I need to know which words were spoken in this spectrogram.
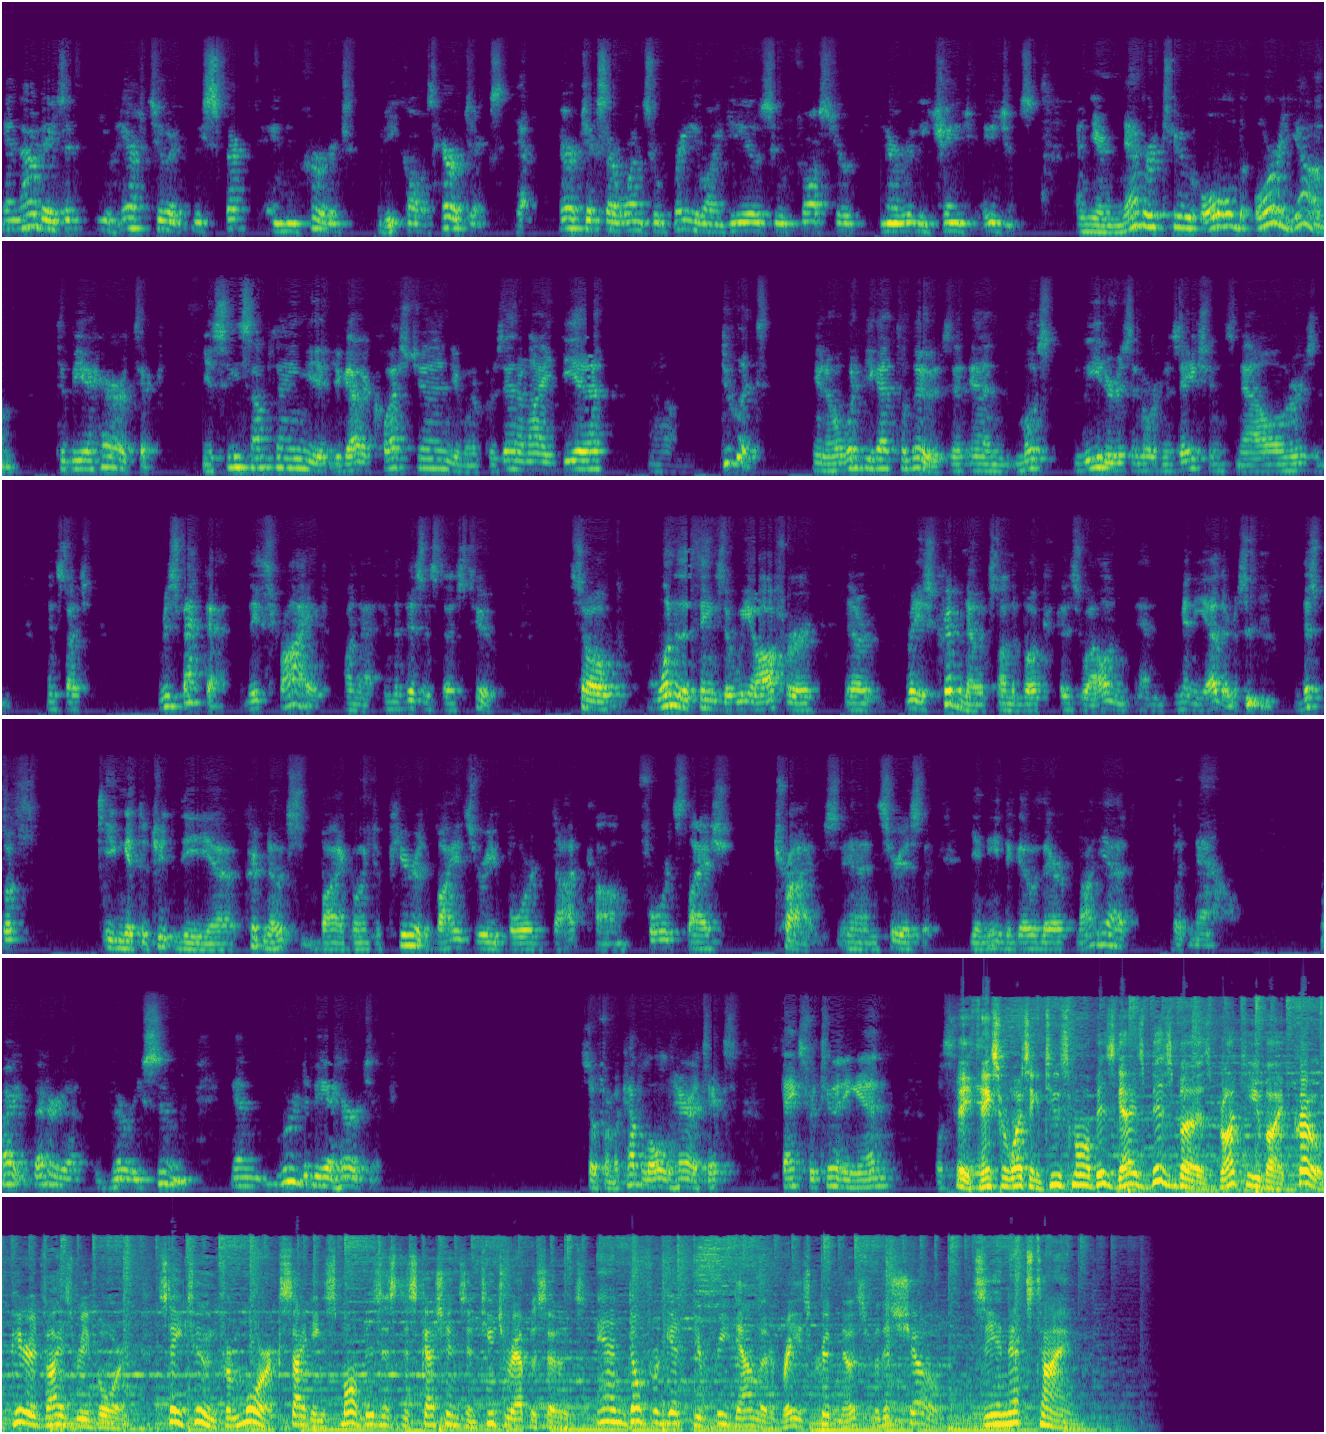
And nowadays, it, you have to respect and encourage what he calls heretics. Yep. Heretics are ones who bring you ideas, who foster and are really change agents. And you're never too old or young to be a heretic. You see something, you, you got a question, you want to present an idea, um, do it. You know, what have you got to lose? And, and most leaders and organizations now, owners and, and such, respect that. They thrive on that, and the business does too. So, one of the things that we offer are Ray's crib notes on the book as well, and, and many others. This book you can get the, the uh, crib notes by going to peeradvisoryboard.com forward slash tribes. And seriously, you need to go there, not yet, but now. Right, better yet, very soon. And learn to be a heretic. So, from a couple old heretics, thanks for tuning in. We'll see Hey, you thanks for watching Two Small Biz Guys Biz Buzz, brought to you by Pro Peer Advisory Board. Stay tuned for more exciting small business discussions in future episodes. And don't forget your free download of Ray's Crib Notes for this show. See you next time.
